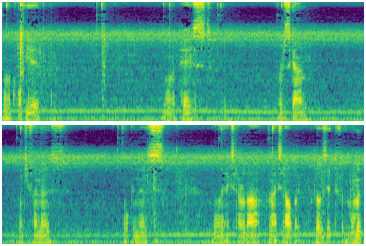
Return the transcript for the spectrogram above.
You want to copy it. You want to paste or scan. Once you find this, open this. You want to exit out of that. Not exit out, but close it for the moment.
